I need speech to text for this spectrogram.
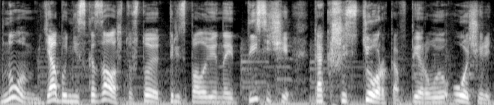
ну, я бы не сказал, что стоит три с половиной тысячи, как шестерка в первую очередь.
